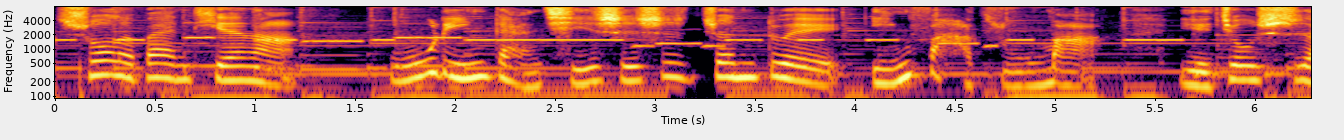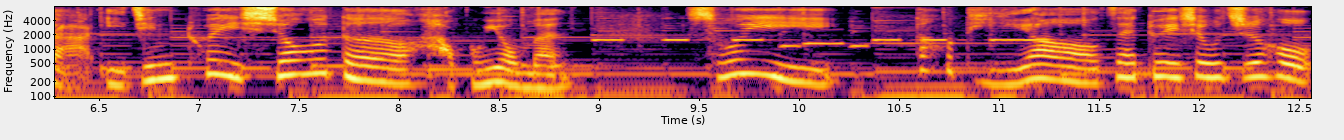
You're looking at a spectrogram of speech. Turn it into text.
说了半天啊。无灵感其实是针对银发族嘛，也就是啊已经退休的好朋友们。所以到底要在退休之后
